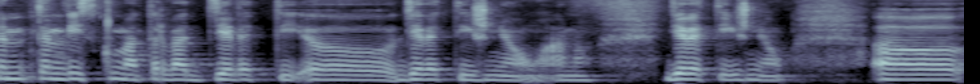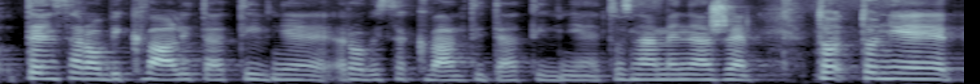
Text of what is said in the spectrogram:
ten, ten výskum má trvať 9, tý, uh, 9 týždňov. Áno, 9 týždňov. Uh, ten sa robí kvalitatívne, robí sa kvantitatívne. To znamená, že to, to nie je uh,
